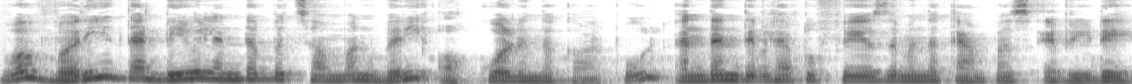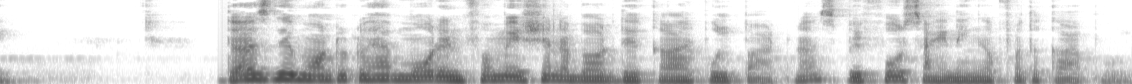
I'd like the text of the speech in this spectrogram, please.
were worried that they will end up with someone very awkward in the carpool and then they will have to face them in the campus every day. Thus, they wanted to have more information about their carpool partners before signing up for the carpool.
